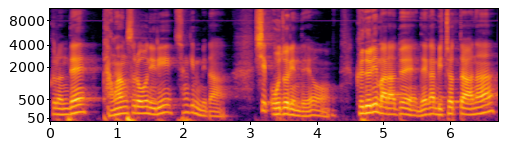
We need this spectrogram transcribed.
그런데 당황스러운 일이 생깁니다. 15절인데요. 그들이 말하되 내가 미쳤다 하나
